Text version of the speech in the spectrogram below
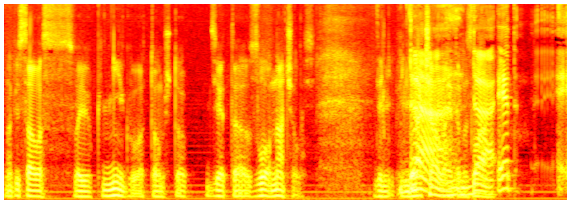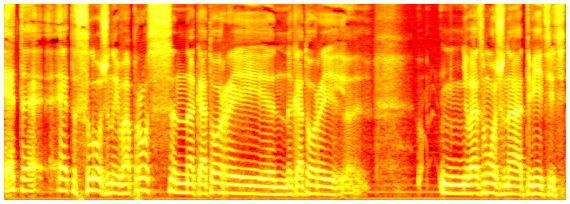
написала свою книгу о том, что где-то зло началось. Или, да, начало этого зла. Да, это, это, это сложный вопрос, на который, на который э, невозможно ответить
